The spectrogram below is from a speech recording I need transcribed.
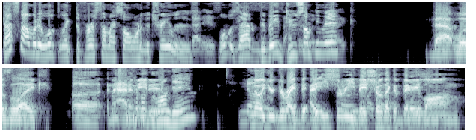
that's not what it looked like the first time I saw one of the trailers. That is What was that? Did they do something what it was there? like. That was like uh, an Am I thinking about animated. the wrong game. No, No, you're, you're right. They, at E3, they like, showed like a- a very long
